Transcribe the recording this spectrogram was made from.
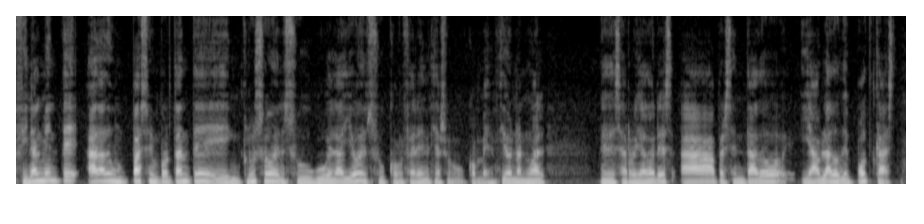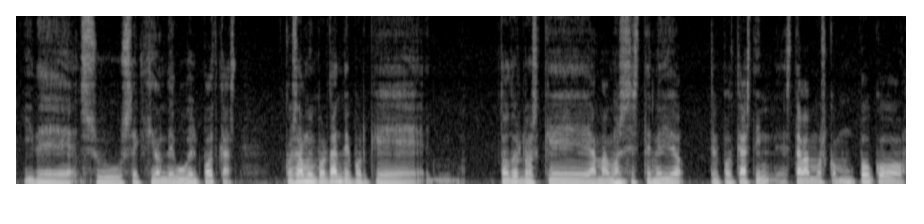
finalmente ha dado un paso importante incluso en su Google I.O., en su conferencia, su convención anual de desarrolladores ha presentado y ha hablado de podcast y de su sección de Google Podcast. Cosa muy importante porque todos los que amamos este medio, el podcasting, estábamos como un poco,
